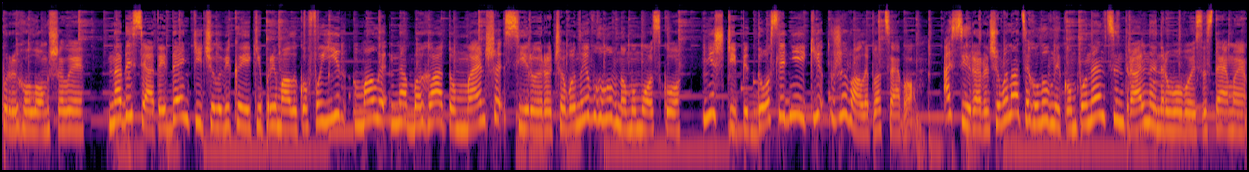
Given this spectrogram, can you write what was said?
приголомшили. На 10-й день ті чоловіки, які приймали кофеїн, мали набагато менше сірої речовини в головному мозку, ніж ті піддослідні, які вживали плацебо. А сіра речовина це головний компонент центральної нервової системи.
